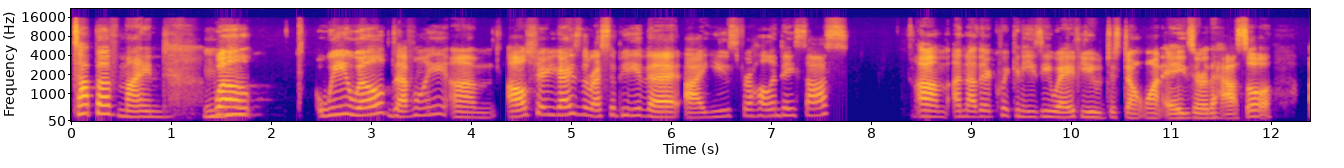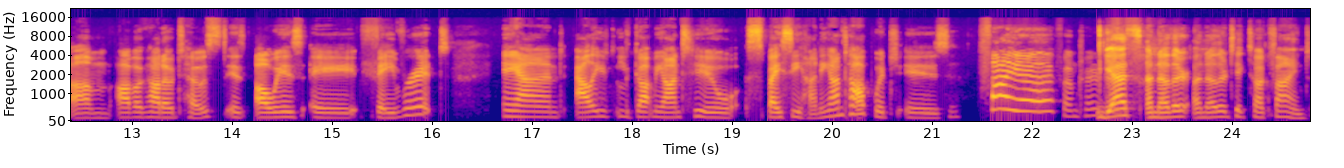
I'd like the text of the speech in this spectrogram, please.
Top of mind. Mm-hmm. Well, we will definitely. Um, I'll share you guys the recipe that I use for hollandaise sauce. Um, another quick and easy way if you just don't want eggs or the hassle. Um, avocado toast is always a favorite. And Allie got me onto spicy honey on top, which is fire from Trader Joe's. Yes, another another TikTok find.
